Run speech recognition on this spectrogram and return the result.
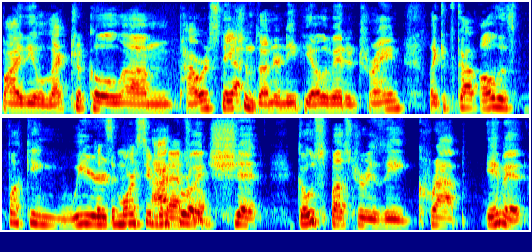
by the electrical um, power stations underneath the elevated train. Like it's got all this fucking weird It's more supernatural. Aykroyd shit, Ghostbustersy crap in it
